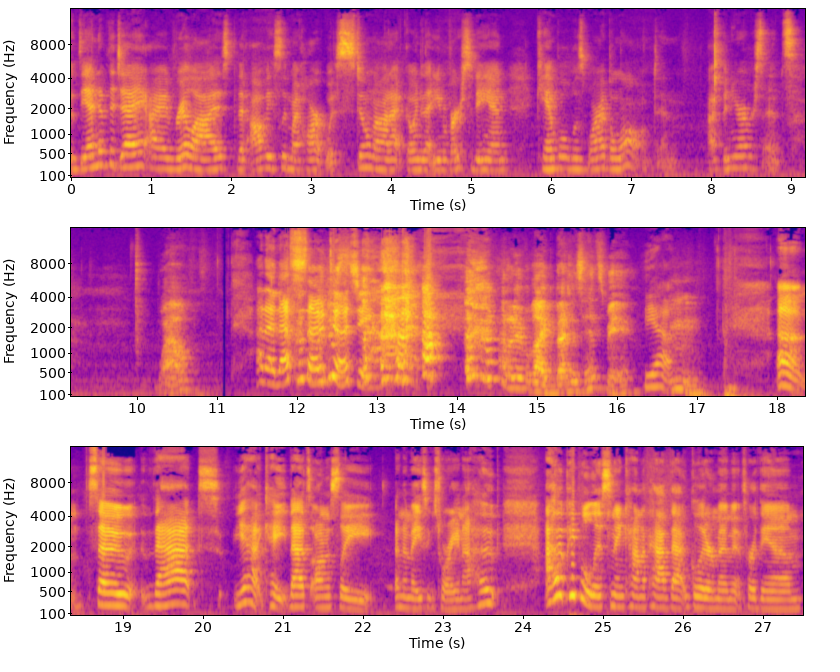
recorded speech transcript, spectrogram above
at the end of the day, I realized that obviously my heart was still not at going to that university, and Campbell was where I belonged, and I've been here ever since. Wow. I know that's so touching. I don't even like that. Just hits me. yeah. Mm. Um. So that yeah, Kate. That's honestly an amazing story, and I hope I hope people listening kind of have that glitter moment for them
